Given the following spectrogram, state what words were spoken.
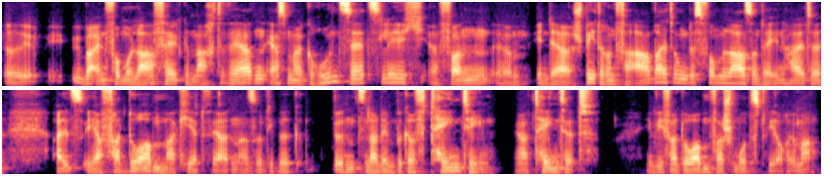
über ein Formularfeld gemacht werden, erstmal grundsätzlich äh, von ähm, in der späteren Verarbeitung des Formulars und der Inhalte als ja verdorben markiert werden. Also die benutzen da den Begriff tainting, ja, tainted, irgendwie verdorben, verschmutzt, wie auch immer.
